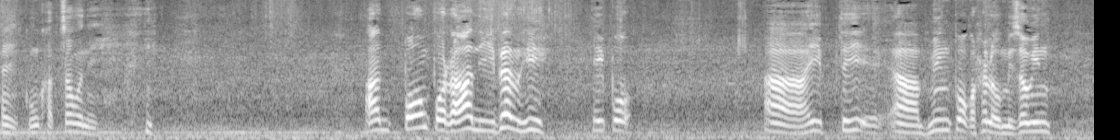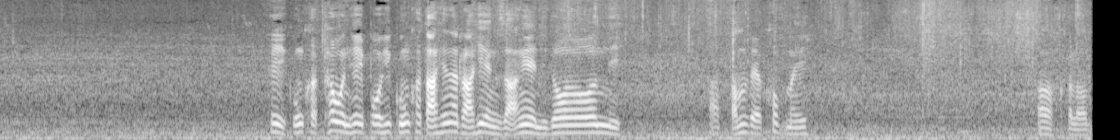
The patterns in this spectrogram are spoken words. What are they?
hei cũng khat chaw ni an pong po ra ni ber hi hei po à hei te à ming po ka thalo mi zawin hei cũng khát thâu hei po hi cũng khát ta hiện ra hiện ang nghe đi đón don ni a à, tam ve khop mai ờ kalau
